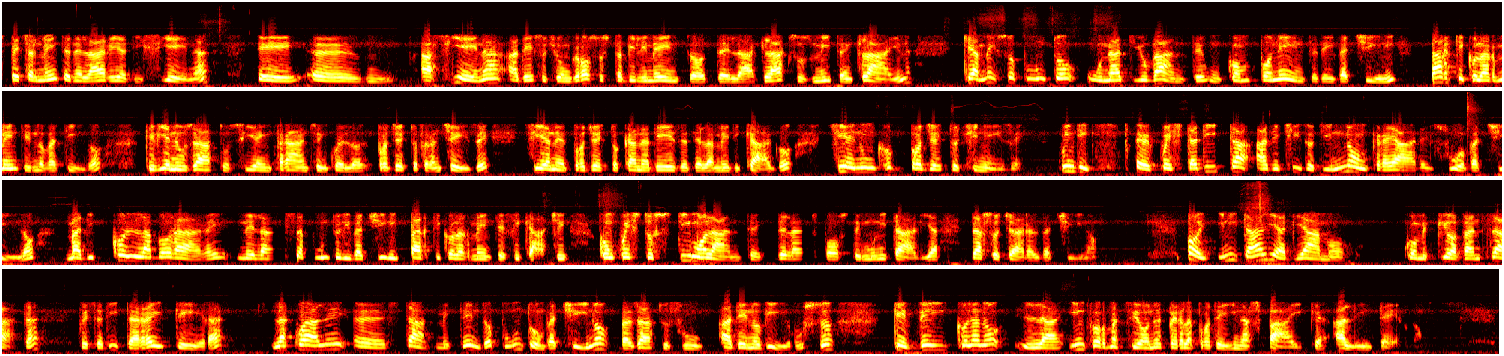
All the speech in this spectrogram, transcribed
specialmente nell'area di Siena, e, eh, a Siena adesso c'è un grosso stabilimento della GlaxoSmithKline che ha messo a punto un adiuvante, un componente dei vaccini particolarmente innovativo che viene usato sia in Francia, in quel progetto francese, sia nel progetto canadese della Medicago, sia in un progetto cinese. Quindi eh, questa ditta ha deciso di non creare il suo vaccino, ma di collaborare nella messa a punto di vaccini particolarmente efficaci con questo stimolante della risposta immunitaria da associare al vaccino. Poi in Italia abbiamo come più avanzata questa ditta Reitera, la quale eh, sta mettendo a punto un vaccino basato su adenovirus che veicolano l'informazione per la proteina spike all'interno.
